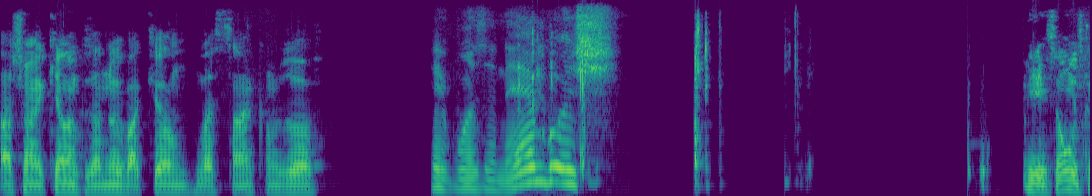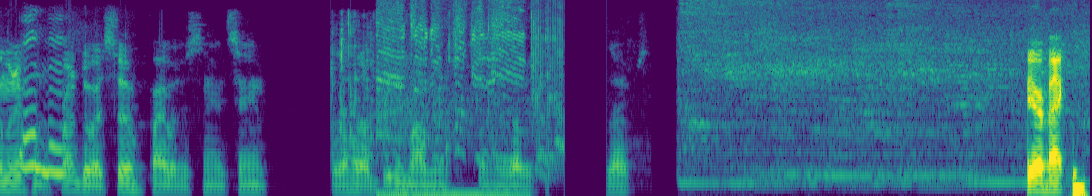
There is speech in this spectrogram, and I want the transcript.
I was trying to kill him because I knew if I kill him, less time comes off. It was an ambush. Yeah, someone was coming in from the front door too. Probably was the same team. Cause I had a beam on me. other left. Be right back.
